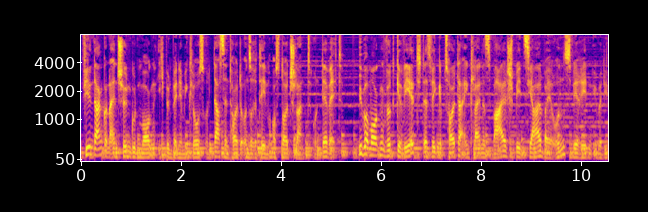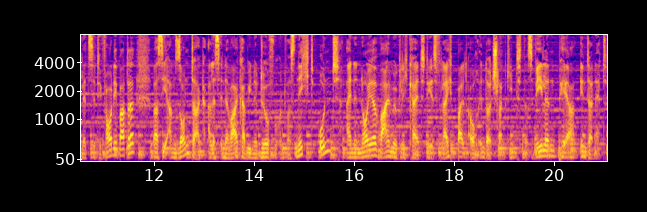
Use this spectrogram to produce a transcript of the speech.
Vielen Dank und einen schönen guten Morgen. Ich bin Benjamin Kloß und das sind heute unsere Themen aus Deutschland und der Welt. Übermorgen wird gewählt, deswegen gibt es heute ein kleines Wahlspezial bei uns. Wir reden über die letzte TV-Debatte, was Sie am Sonntag alles in der Wahlkabine dürfen und was nicht und eine neue Wahlmöglichkeit, die es vielleicht bald auch in Deutschland gibt, das Wählen per Internet.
